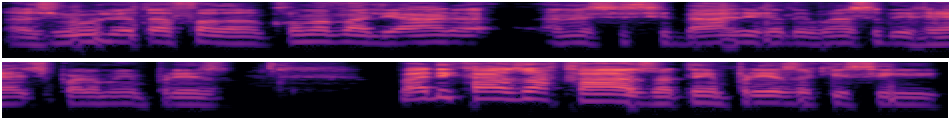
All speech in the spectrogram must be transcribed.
A Júlia está falando como avaliar a necessidade e relevância de RED para uma empresa. Vai de caso a caso. Né? Tem empresa que se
